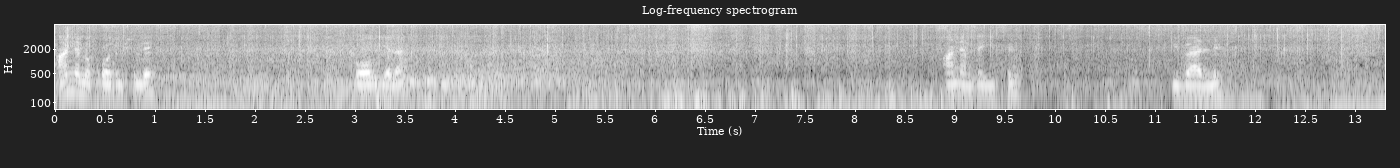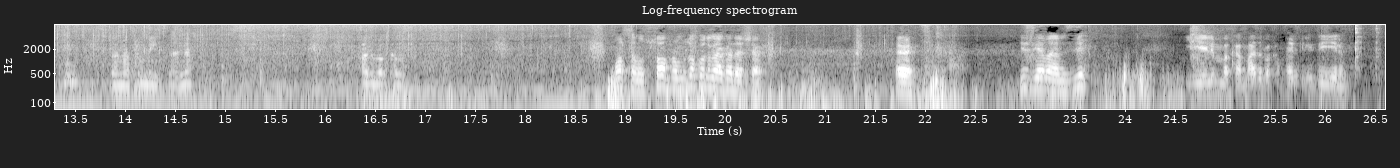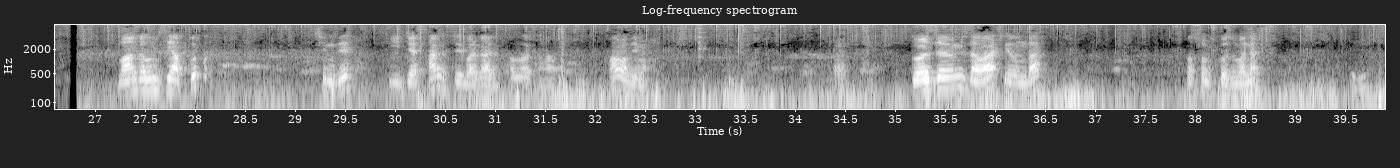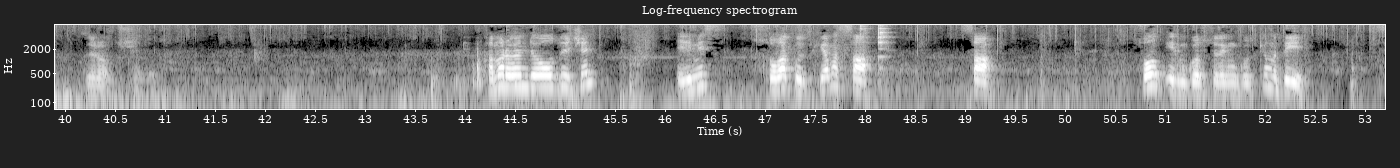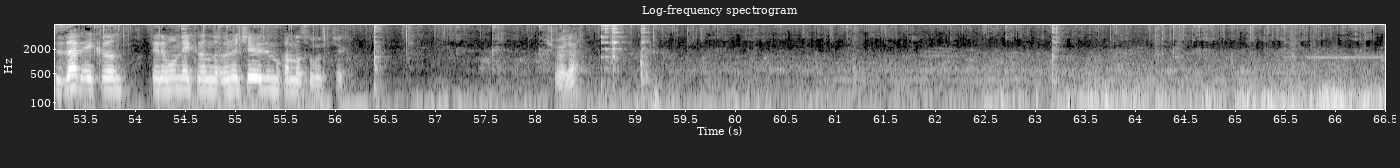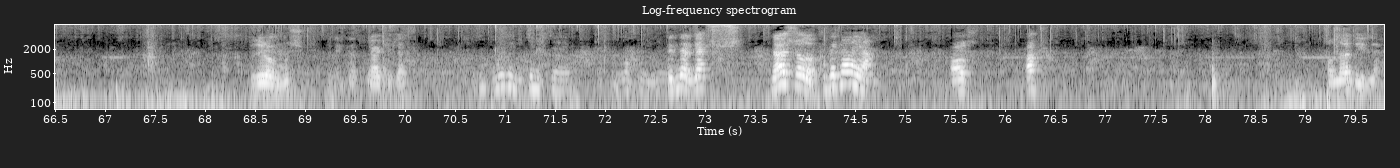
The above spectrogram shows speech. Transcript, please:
Anneme koydum şimdi. Bol gelen. Annem de yesin. Biberli. Kanatım da yesin annem. Hadi bakalım. Masanın soframıza koyduk arkadaşlar. Evet. Biz yemeğimizi Yiyelim bakalım hadi bakalım hep birlikte yiyelim. Mangalımızı yaptık. Şimdi yiyeceğiz. Hangisi var galiba? Allah sana. Değil mi? Evet. Gözlememiz de var yanında. Nasıl olmuş gözlem annem? Güzel olmuş. Kamera önde olduğu için elimiz solak gözüküyor ama sağ. Sağ. Sol elim gösteren gözüküyor ama değil. Sizler ekranın telefonun ekranını öne çevirin bakalım nasıl gözükecek. Şöyle. Güzel olmuş. Gerçekten. Ne de gittim işte. Dinler gel. Nersin oğlum? Köpek ya. Al. Al. Onlar değiller.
